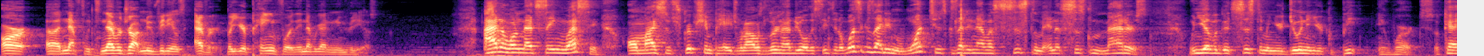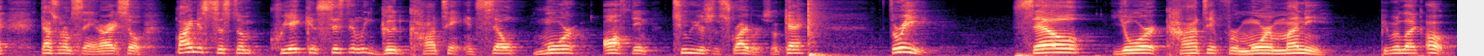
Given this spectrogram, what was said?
Or uh, Netflix never dropped new videos ever, but you're paying for it. They never got any new videos. I had to learn that same lesson on my subscription page when I was learning how to do all these things. And it wasn't because I didn't want to, it's because I didn't have a system. And a system matters. When you have a good system and you're doing it, you're complete, it works. Okay? That's what I'm saying. All right. So Find a system, create consistently good content, and sell more often to your subscribers, okay? Three, sell your content for more money. People are like, oh,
